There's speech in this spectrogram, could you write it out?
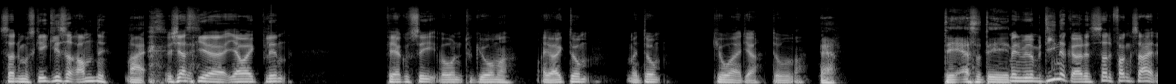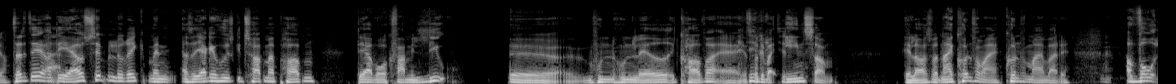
så er det måske ikke lige så rammende. Nej. Hvis jeg siger, jeg var ikke blind, for jeg kunne se, hvor ondt du gjorde mig. Og jeg var ikke dum, men dum gjorde, at jeg dummede mig. Det, er- altså, det, Men når Medina gør det, så er det fucking sejt, jo. Så er det det, og Ja. det er jo simpel lyrik, men altså, jeg kan huske i toppen af poppen, der hvor Kvarme Liv, øh, hun, hun lavede et cover af, jeg det tror det var rigtigt. Ensom, eller også var nej, kun for mig, kun for mig var det. Ja. Og hvor,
